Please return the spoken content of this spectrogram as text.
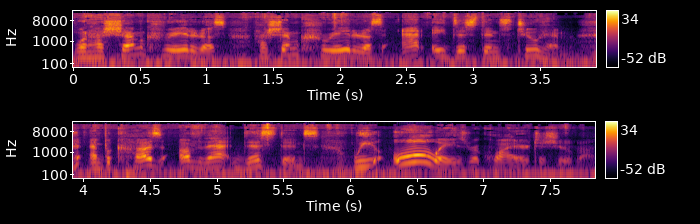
When Hashem created us, Hashem created us at a distance to Him, and because of that distance, we always require teshuva.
